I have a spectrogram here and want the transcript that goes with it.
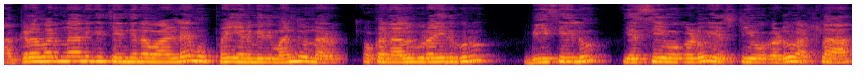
అగ్రవర్ణానికి చెందిన వాళ్ళే ముప్పై ఎనిమిది మంది ఉన్నారు. ఒక నలుగురు ఐదుగురు బీసీలు ఎస్సీ ఒకడు ఎస్టీ ఒకడు అట్లా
